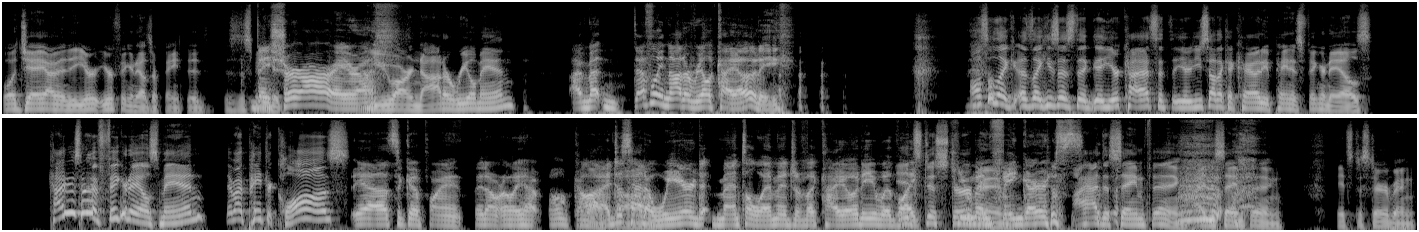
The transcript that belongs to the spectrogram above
Well, Jay, I mean, your your fingernails are painted. Is this They sure are, Aaron. you are not a real man? I'm definitely not a real coyote. Also, like, it's like he says that your that's the, you sound like a coyote paint his fingernails. Coyotes don't have fingernails, man. They might paint their claws. yeah, that's a good point. They don't really have. Oh god, on, I just had a weird mental image of a coyote with like human fingers. I had the same thing. I had the same thing. It's disturbing.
